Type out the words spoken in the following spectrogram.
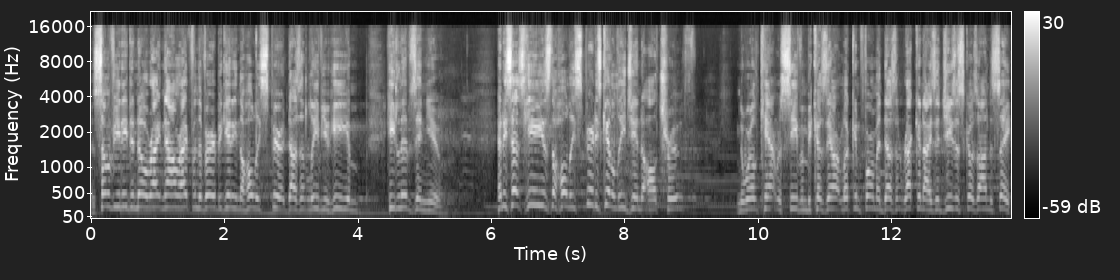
And some of you need to know right now, right from the very beginning, the Holy Spirit doesn't leave you, He, um, he lives in you. And He says He is the Holy Spirit. He's going to lead you into all truth. And the world can't receive Him because they aren't looking for Him and doesn't recognize it. Jesus goes on to say,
